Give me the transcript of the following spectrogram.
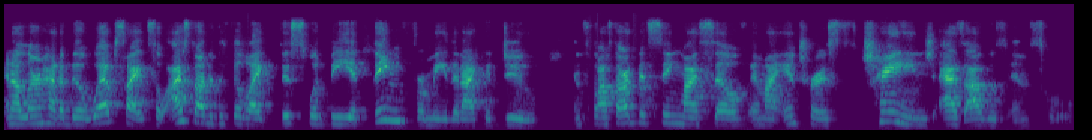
And I learned how to build websites. So I started to feel like this would be a thing for me that I could do. And so I started seeing myself and my interests change as I was in school.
